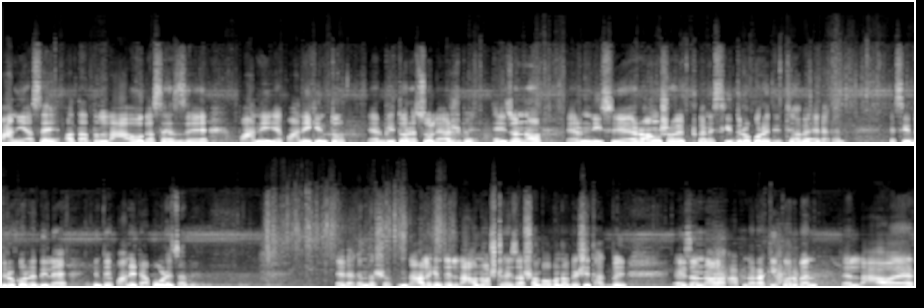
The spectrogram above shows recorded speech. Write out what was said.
পানি আছে, অর্থাৎ লাউ গাছের যে পানি, এ পানি কিন্তু এর ভিতরে চলে আসবে। এই জন্য এর নিচের অংশ একটুখানি ছিদ্র করে দিতে হবে। এ দেখেন ছিদ্র করে দিলে কিন্তু এই পানিটা পড়ে যাবে। এই দেখেন দর্শক নাহলে কিন্তু লাউ নষ্ট হয়ে যাওয়ার সম্ভাবনা বেশি থাকবে। এই জন্য আপনারা কি করবেন লাউয়ের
